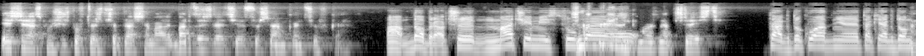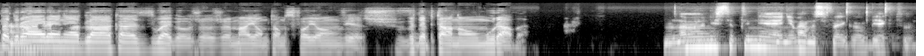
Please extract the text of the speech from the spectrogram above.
Jeszcze raz musisz powtórzyć, przepraszam, ale bardzo źle cię usłyszałem końcówkę. A, dobra, czy macie miejscówkę... Czy można przyjść? Tak, dokładnie tak jak Don Pedro Aha. Arena dla KS Złego, że, że mają tam swoją, wiesz, wydeptaną murawę. No niestety nie, nie mamy swojego obiektu.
